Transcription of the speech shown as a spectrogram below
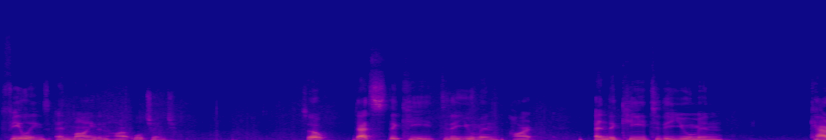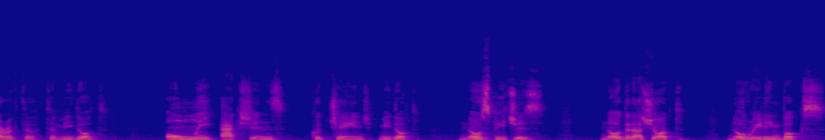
feelings and mind and heart will change. So that's the key to the human heart and the key to the human character, to midot. Only actions could change midot. No speeches, no drashot, no reading books.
